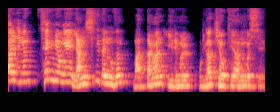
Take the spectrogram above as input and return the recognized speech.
살리는 생명의 양식이 되는 것은 마땅한 일임을 우리가 기억해야 하는 것이에요.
